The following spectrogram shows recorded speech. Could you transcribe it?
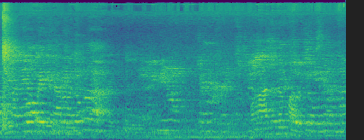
po ano pwede namin. Mga ano lang markings na.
